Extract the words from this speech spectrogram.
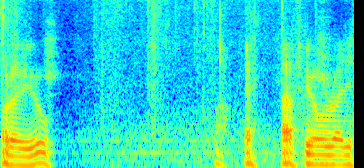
What are you? Okay, have you already?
